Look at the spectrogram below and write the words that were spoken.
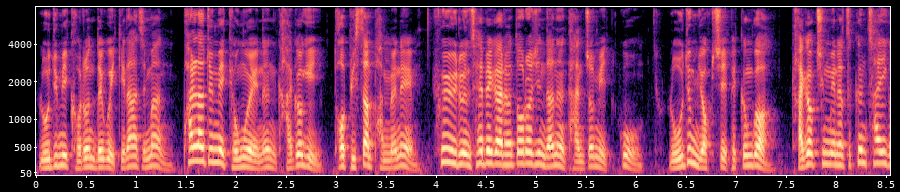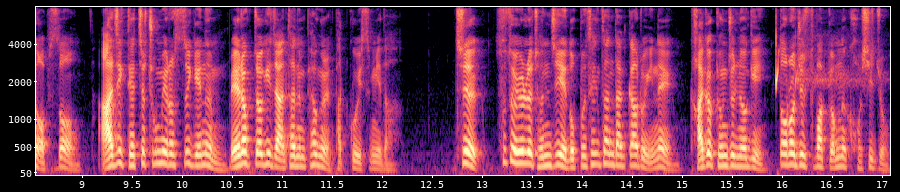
로듐이 거론되고 있긴 하지만 팔라듐의 경우에는 가격이 더 비싼 반면에 효율은 3배가량 떨어진다는 단점이 있고 로듐 역시 백금과 가격 측면에서 큰 차이가 없어 아직 대체 촉매로 쓰기에는 매력적이지 않다는 평을 받고 있습니다. 즉 수소연료 전지의 높은 생산 단가로 인해 가격 경쟁력이 떨어질 수밖에 없는 것이죠.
